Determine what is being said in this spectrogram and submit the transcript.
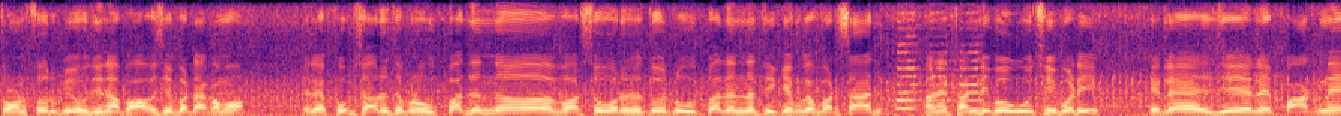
ત્રણસો રૂપિયા સુધીના ભાવ છે બટાકામાં. એટલે ખૂબ સારું છે, પણ ઉત્પાદન વર્ષો વર્ષ હતું એટલું ઉત્પાદન નથી. કેમ કે વરસાદ અને ઠંડી બહુ ઓછી પડી. એટલે જે એને પાકને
